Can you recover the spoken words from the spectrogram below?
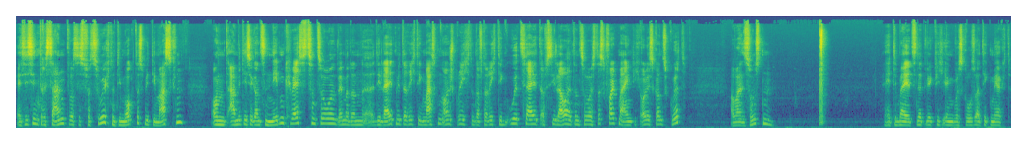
Es ist interessant, was es versucht und ich mag das mit den Masken und auch mit diesen ganzen Nebenquests und so. Und wenn man dann äh, die Leute mit der richtigen Masken anspricht und auf der richtigen Uhrzeit auf sie lauert und sowas, das gefällt mir eigentlich alles ganz gut. Aber ansonsten hätte man jetzt nicht wirklich irgendwas großartig gemerkt.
